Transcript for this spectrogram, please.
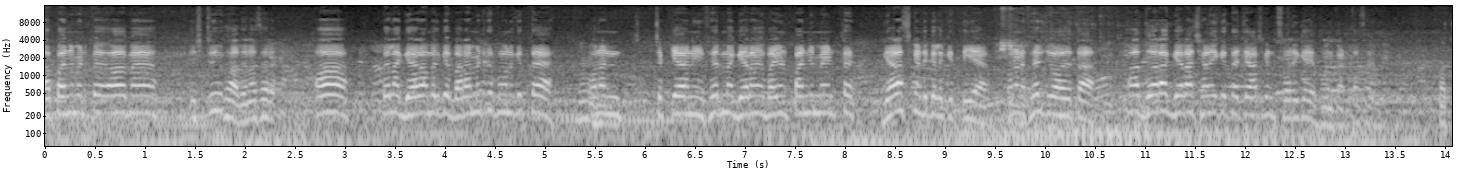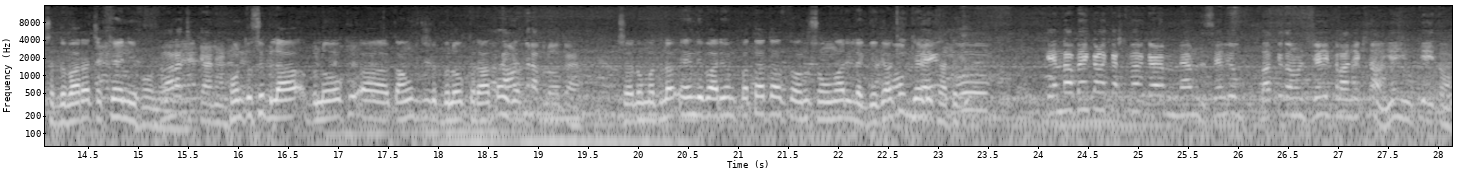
ਆ 5 ਮਿੰਟ ਤੇ ਆ ਮੈਂ ਹਿਸਟਰੀ ਵਿਖਾ ਦੇਣਾ ਸਰ ਆ ਪਹਿਲਾਂ 11 ਵਜੇ ਕੇ 12 ਮਿੰਟ ਤੇ ਫੋਨ ਕੀਤਾ ਉਹਨਾਂ ਨੇ ਚੱਕਿਆ ਨਹੀਂ। ਫਿਰ ਮੈਂ 11 ਵਜੇ 5 ਮਿੰਟ 11 ਸਕਿੰਟ ਗੱਲ ਕੀਤੀ ਹੈ। ਉਹਨਾਂ ਨੇ ਫਿਰ ਜਵਾਬ ਦਿੱਤਾ। ਆ ਦੁਬਾਰਾ 11 ਛਾਲੇ ਕੀਤਾ 4 ਸਕਿੰਟ ਸੌਰੀ ਕੇ ਫੋਨ ਕਰਤਾ ਸਰ ਅੱਛਾ ਦੁਬਾਰਾ ਚੱਕਿਆ ਹੀ ਨਹੀਂ ਫੋਨ ਦੁਬਾਰਾ ਚੱਕਿਆ ਨਹੀਂ। ਹੁਣ ਤੁਸੀਂ ਬਲਾ ਬਲੌਕ ਅਕਾਊਂਟ ਜਿਹੜਾ ਬਲੌਕ ਕਰਾਤਾ ਹੈਗਾ? ਮੇਰਾ ਬਲੌਕ ਹੈ। ਚਲੋ ਮਤਲਬ ਇਹਦੇ ਬਾਰੇ ਹੁਣ ਪਤਾ ਤਾਂ ਤੁਹਾਨੂੰ ਸੋਮਵਾਰ ਹੀ ਲੱਗੇਗਾ ਕਿ ਕਿਹੜੇ ਖਾਤੇ 'ਚ। ਕੇਨਰਾ ਬੈਂਕ ਵਾਲਾ ਕਸਟਮਰ ਕੇਅਰ ਮੈਮ ਦੱਸਿਆ ਵੀ ਉਹ ਬਾਕੀ ਤੁਹਾਨੂੰ ਜਿਹੜੀ ਟ੍ਰਾਂਜੈਕਸ਼ਨ ਹੋਈਆਂ ਯੂਪੀਆਈ ਤੋਂ। ਉਹ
